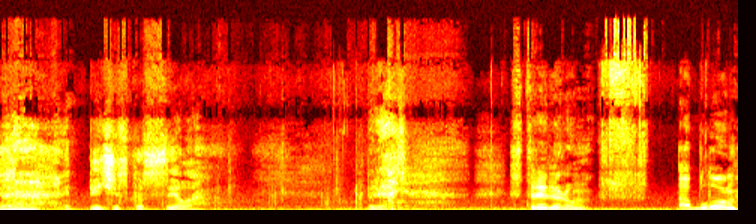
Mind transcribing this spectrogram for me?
Ех, Епічна сила. Блять. З трейлером облом.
